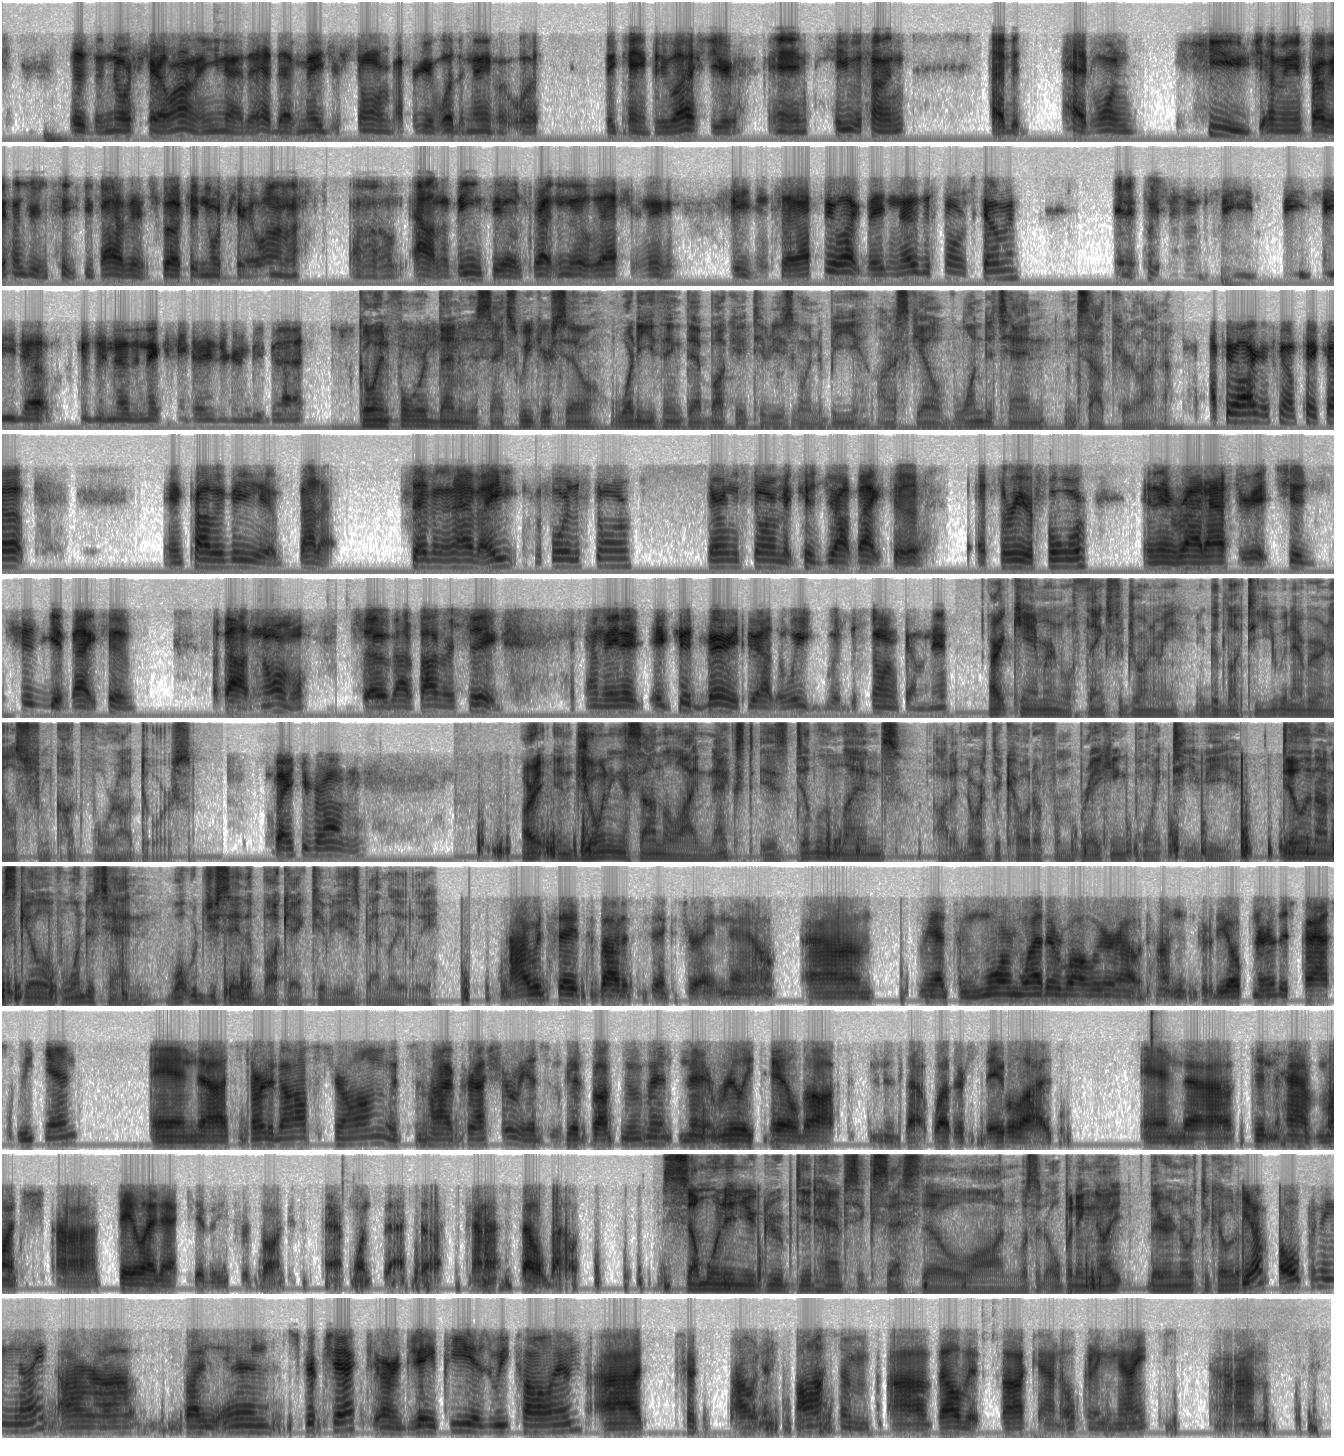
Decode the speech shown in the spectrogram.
lives in North Carolina. You know, they had that major storm. I forget what the name of it was. Came through last year, and he was hunting. Had had one huge, I mean, probably 165 inch buck in North Carolina um, out in the bean field right in the middle of the afternoon feeding. So I feel like they know the storm's coming, and it pushes them to feed, feed, feed up because they know the next few days are going to be bad. Going forward, then in this next week or so, what do you think that buck activity is going to be on a scale of one to ten in South Carolina? I feel like it's going to pick up and probably be about a seven and a half, eight before the storm. During the storm, it could drop back to a three or four, and then right after it should should get back to about normal. So about a five or six. I mean, it, it could vary throughout the week with the storm coming in. All right, Cameron. Well, thanks for joining me, and good luck to you and everyone else from Cut Four Outdoors. Thank you for having me. All right, and joining us on the line next is Dylan Lenz out of North Dakota from Breaking Point TV. Dylan, on a scale of one to ten, what would you say the buck activity has been lately? I would say it's about a six right now. Um, we had some warm weather while we were out hunting for the opener this past weekend, and uh, started off strong with some high pressure. We had some good buck movement, and then it really tailed off as soon as that weather stabilized, and uh, didn't have much uh, daylight activity for bucks once that uh, kind of settled out. Someone in your group did have success though on was it opening night there in North Dakota? Yep, opening night. Our uh, buddy Aaron Scripcheck, or JP as we call him, uh, took out an awesome uh, velvet buck on opening night um,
